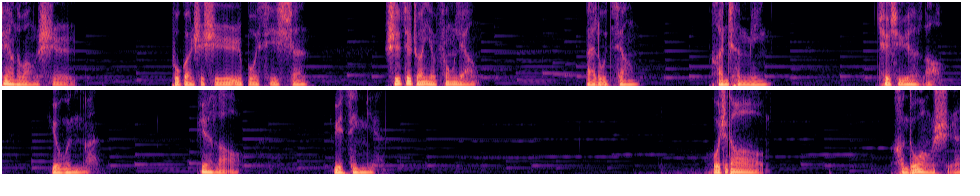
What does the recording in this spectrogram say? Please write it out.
这样的往事，不管是时日日薄西山，时节转眼风凉，白露江，寒蝉鸣，却是越老越温暖。越老越惊艳。我知道很多往事，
